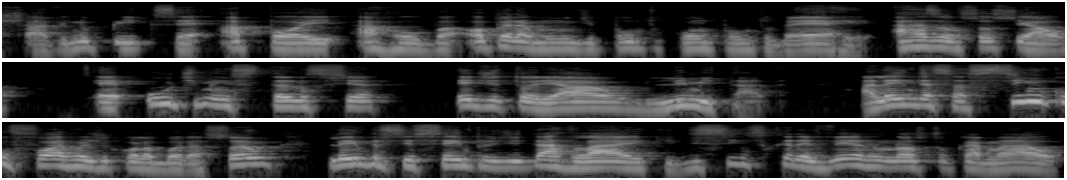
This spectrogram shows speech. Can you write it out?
chave no Pix é apoie.operamundi.com.br. A razão social é última instância editorial limitada. Além dessas cinco formas de colaboração, lembre-se sempre de dar like, de se inscrever no nosso canal,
